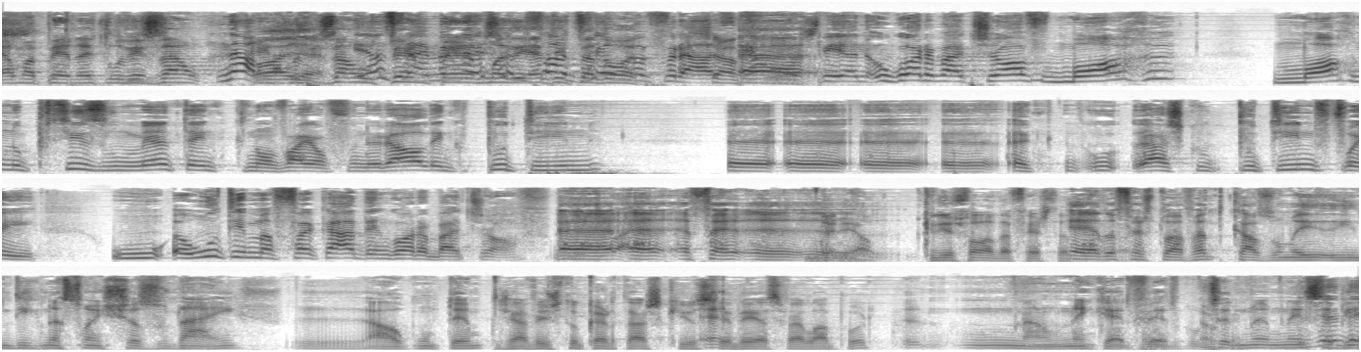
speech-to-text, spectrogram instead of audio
É uma pena a televisão. Não, a televisão eu o sei, tempo mas é, uma, deixa-me é só dizer ditador. uma frase. Já É uma foste. pena. O Gorbachev morre, morre no preciso momento em que não vai ao funeral, em que Putin, eh, eh, o- acho que Putin foi o- a última facada em Gorbachev. Muito bem. A- a- a fe- a- Daniel, querias falar da festa do É, da Avante? festa do Avante, causa uma indignações sazonais eh, há algum tempo. Já viste o cartaz que o CDS vai lá pôr? Não, nem quero ver. Nem, nem O sabia,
